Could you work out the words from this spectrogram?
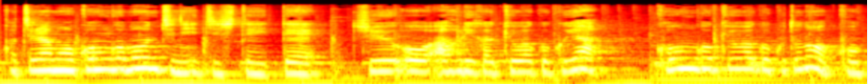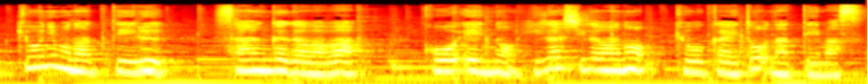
こちらもコンゴ盆地に位置していて中央アフリカ共和国やコンゴ共和国との国境にもなっているサンガ川は公園の東側の境界となっています。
